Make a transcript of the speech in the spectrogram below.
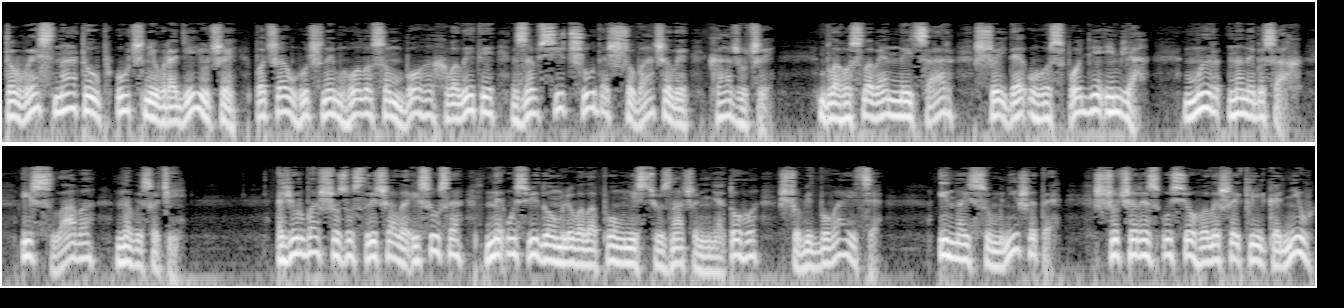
то весь натовп учнів, радіючи, почав гучним голосом Бога хвалити за всі чуда, що бачили, кажучи Благословенний цар, що йде у Господнє ім'я, мир на небесах і слава на висоті. Юрба, що зустрічала Ісуса, не усвідомлювала повністю значення того, що відбувається, і найсумніше те, що через усього лише кілька днів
